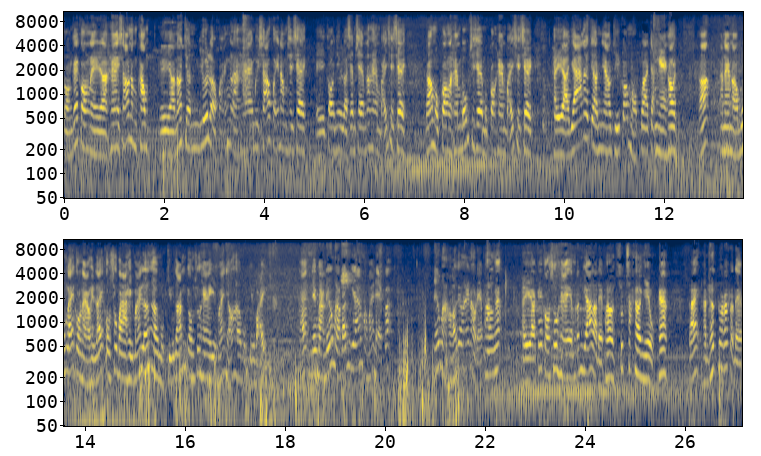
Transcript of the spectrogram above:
còn cái con này là 2650 thì à, nó trên dưới là khoảng là 26,5 cc thì coi như là xem xem nó 27 cc đó một con là 24 cc một con 27 cc thì à, giá nó trên nhau chỉ có một à, trăm ngàn thôi. Đó anh em nào muốn lấy con nào thì lấy con số 3 thì máy lớn hơn 1 triệu 8 con số 2 thì máy nhỏ hơn 1 triệu 7 đó, nhưng mà nếu mà đánh giá mà máy đẹp á nếu mà hỏi cái máy nào đẹp hơn á thì à, cái con số 2 em đánh giá là đẹp hơn xuất sắc hơn nhiều ha. Đấy hình thức nó rất là đẹp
